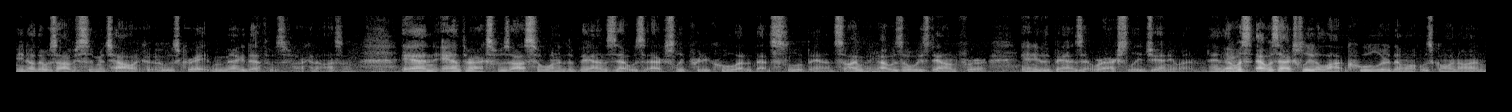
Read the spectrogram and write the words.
you know there was obviously Metallica who was great. Megadeth was fucking awesome, and Anthrax was also one of the bands that was actually pretty cool out of that slew of bands. So I, I was always down for any of the bands that were actually genuine, and that was that was actually a lot cooler than what was going on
